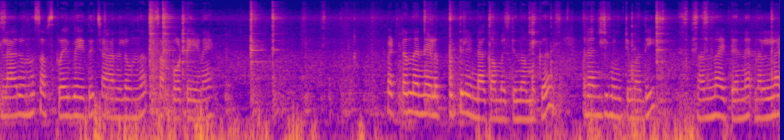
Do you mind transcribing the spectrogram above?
എല്ലാവരും ഒന്ന് സബ്സ്ക്രൈബ് ചെയ്ത് ചാനലൊന്ന് സപ്പോർട്ട് ചെയ്യണേ. പെട്ടെന്ന് തന്നെ എളുപ്പത്തിൽ ഉണ്ടാക്കാൻ പറ്റും നമുക്ക്. ഒരു അഞ്ച് മിനിറ്റ് മതി. നന്നായിട്ട് തന്നെ നല്ല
